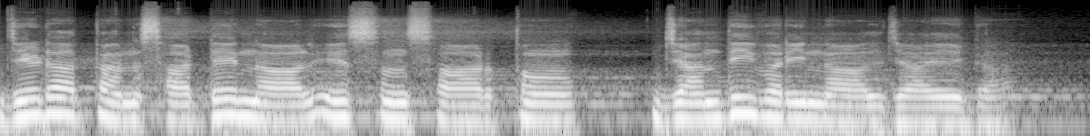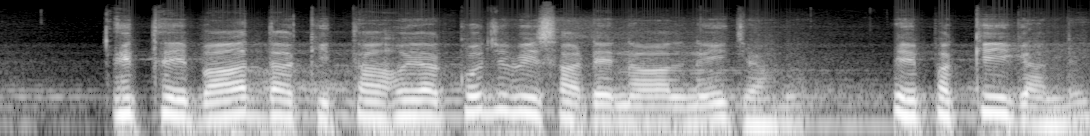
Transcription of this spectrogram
ਜਿਹੜਾ ਧਨ ਸਾਡੇ ਨਾਲ ਇਸ ਸੰਸਾਰ ਤੋਂ ਜਾਂਦੀ ਵਰੀ ਨਾਲ ਜਾਏਗਾ। ਇੱਥੇ ਬਾਅਦ ਦਾ ਕੀਤਾ ਹੋਇਆ ਕੁਝ ਵੀ ਸਾਡੇ ਨਾਲ ਨਹੀਂ ਜਾਣਾ। ਇਹ ਪੱਕੀ ਗੱਲ ਹੈ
